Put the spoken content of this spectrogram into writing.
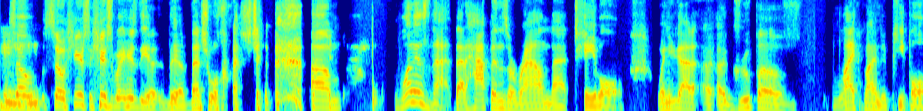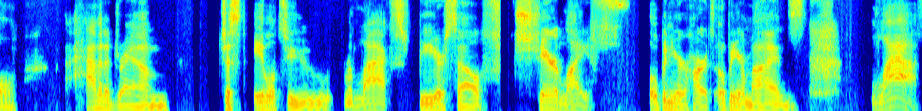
Mhm. so so here's here's where here's the the eventual question um what is that that happens around that table when you got a, a group of like-minded people having a dram just able to relax be yourself share life open your hearts open your minds laugh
